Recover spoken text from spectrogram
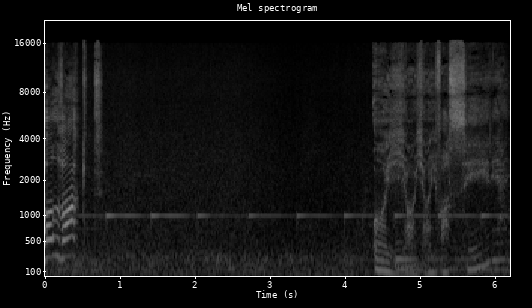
Hold vakt! Oi, oi, oi, hva ser jeg?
